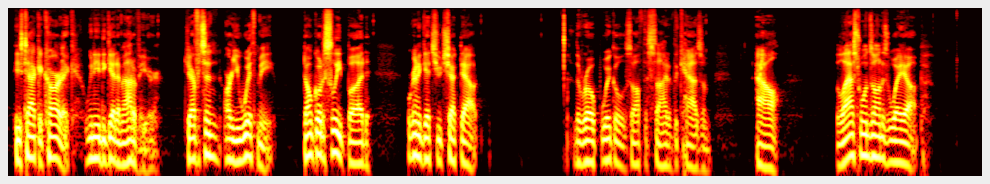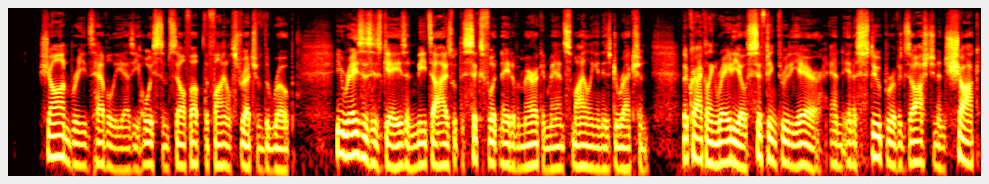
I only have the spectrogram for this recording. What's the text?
He's tachycardic. We need to get him out of here. Jefferson, are you with me? Don't go to sleep, bud. We're going to get you checked out. The rope wiggles off the side of the chasm. Al, the last one's on his way up. Sean breathes heavily as he hoists himself up the final stretch of the rope. He raises his gaze and meets eyes with the six foot Native American man smiling in his direction, the crackling radio sifting through the air, and in a stupor of exhaustion and shock,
